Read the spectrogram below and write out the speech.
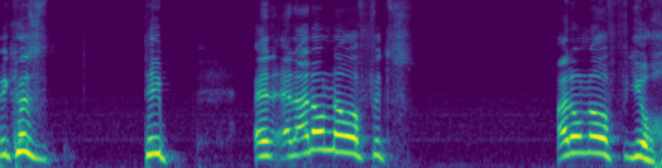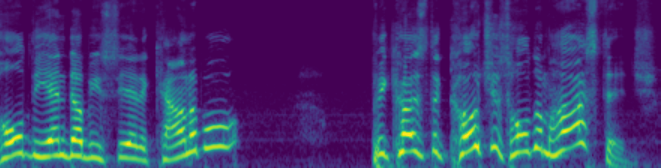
because they, and and I don't know if it's, I don't know if you hold the NWCA accountable, because the coaches hold them hostage.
